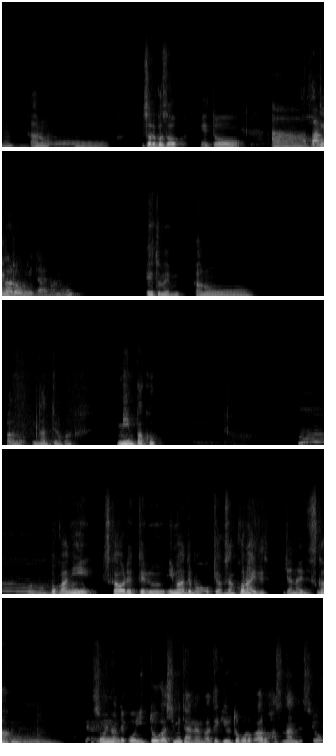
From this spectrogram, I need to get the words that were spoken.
うん、あのーそれこそ、えっと、ああ、バンガローみたいなの？えっとね、あのーあの、なんていうのかな、民泊？とかに使われてる、今でもお客さん来ないですじゃないですか。うんでそういうのでこう一棟貸しみたいなのができるところがあるはずなんですよ。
